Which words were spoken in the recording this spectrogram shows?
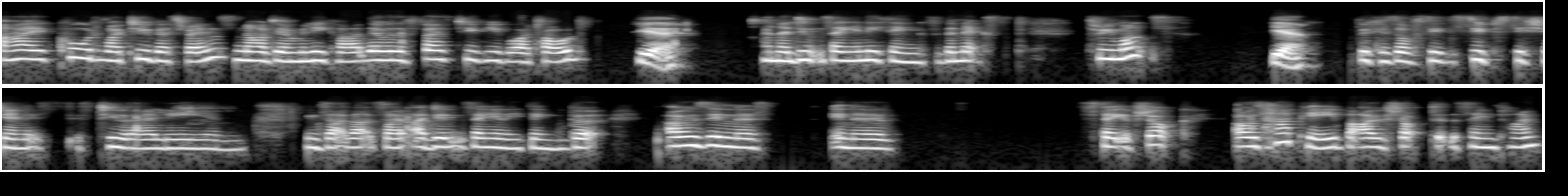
I called my two best friends, Nadia and Malika. They were the first two people I told, yeah, and I didn't say anything for the next three months. Yeah. because obviously the superstition is it's too early and things like that. So I, I didn't say anything, but I was in a in a state of shock. I was happy, but I was shocked at the same time.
